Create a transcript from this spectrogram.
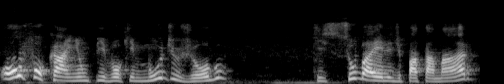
ou focar em um pivô que mude o jogo, que suba ele de patamar.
